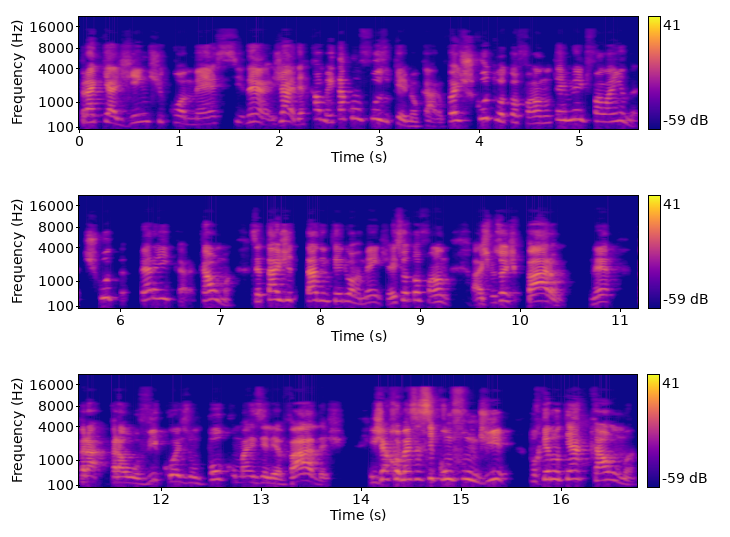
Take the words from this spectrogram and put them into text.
para que a gente comece, né? Jader, calma aí, tá confuso o quê, meu caro? Escuta o que eu tô falando, não terminei de falar ainda. Escuta, pera aí, cara, calma. Você tá agitado interiormente, é isso que eu tô falando. As pessoas param, né, para ouvir coisas um pouco mais elevadas e já começa a se confundir, porque não tem a calma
